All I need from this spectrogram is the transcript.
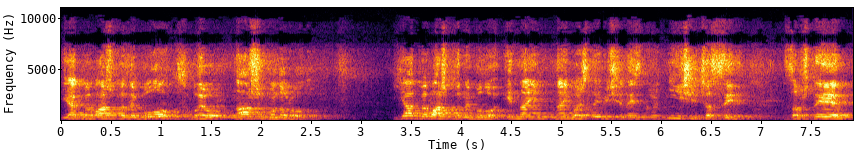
як би важко не було, особливо нашому народу, як би важко не було, і най, найважливіші, найскрутніші часи завжди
